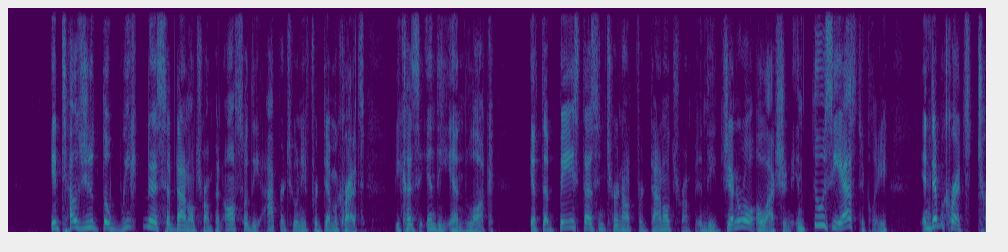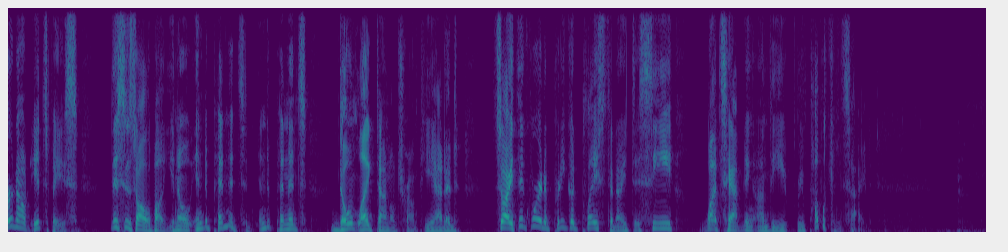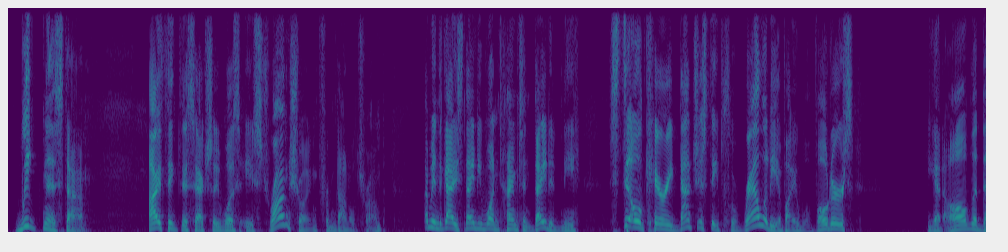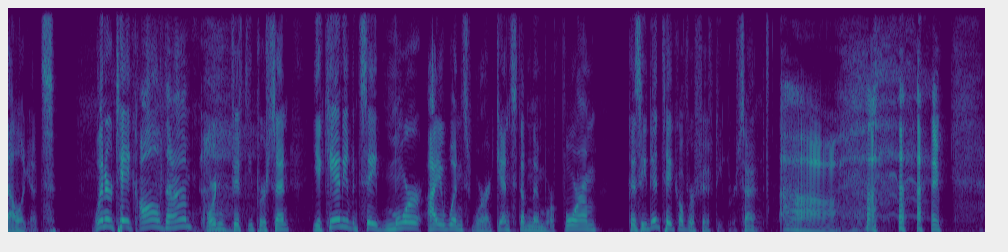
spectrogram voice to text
It tells you the weakness of Donald Trump and also the opportunity for Democrats. Because in the end, look, if the base doesn't turn out for Donald Trump in the general election enthusiastically, and Democrats turn out its base, this is all about, you know, independents. And independents don't like Donald Trump, he added. So I think we're in a pretty good place tonight to see what's happening on the Republican side. Weakness, Tom. I think this actually was a strong showing from Donald Trump. I mean, the guy's 91 times indicted, and he still carried not just a plurality of Iowa voters, he got all the delegates. Winner take all, Dom, more than 50%. You can't even say more Iowans were against him than were for him because he did take over 50%. Ah. Uh,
